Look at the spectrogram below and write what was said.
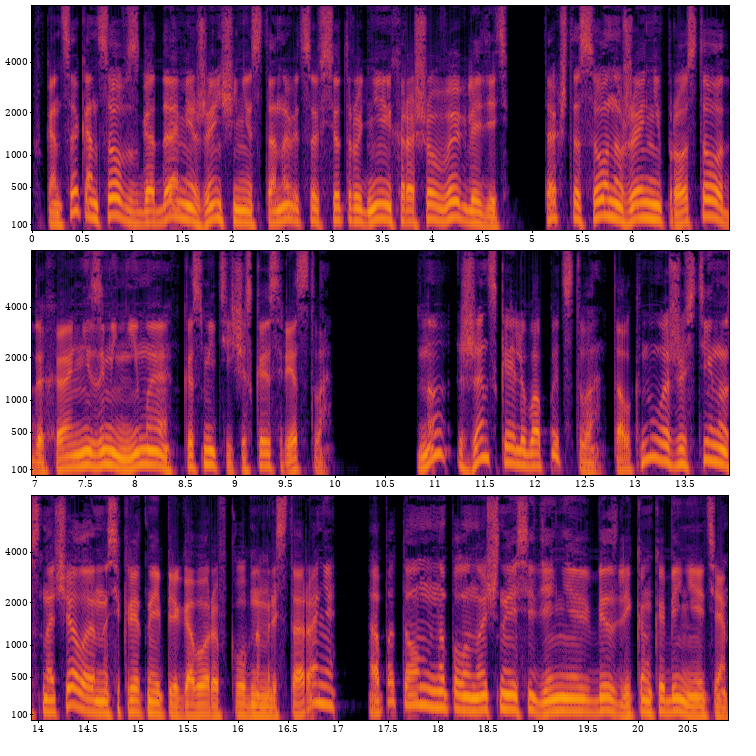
В конце концов, с годами женщине становится все труднее хорошо выглядеть, так что сон уже не просто отдых, а незаменимое косметическое средство. Но женское любопытство толкнуло Жюстину сначала на секретные переговоры в клубном ресторане, а потом на полуночное сидение в безликом кабинете,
